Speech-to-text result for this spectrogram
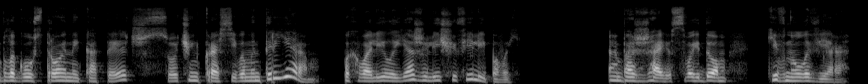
Благоустроенный коттедж с очень красивым интерьером, похвалила я жилище Филипповой. Обожаю свой дом, кивнула Вера.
